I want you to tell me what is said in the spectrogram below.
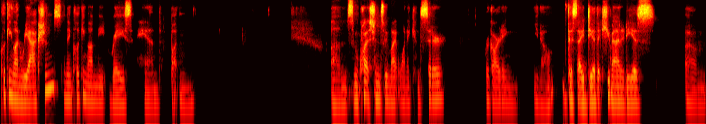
clicking on reactions, and then clicking on the raise hand button. Um, some questions we might want to consider regarding you know this idea that humanity is um,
